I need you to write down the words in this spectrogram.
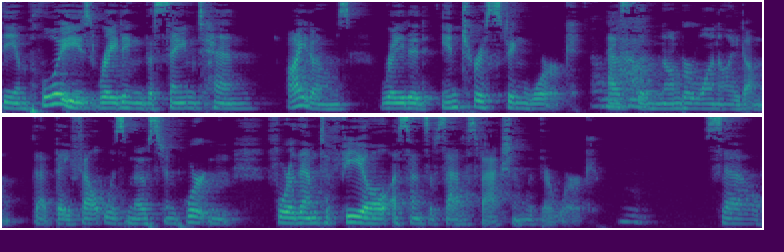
The employees rating the same 10 items rated interesting work oh, wow. as the number one item that they felt was most important for them to feel a sense of satisfaction with their work. Mm. So,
